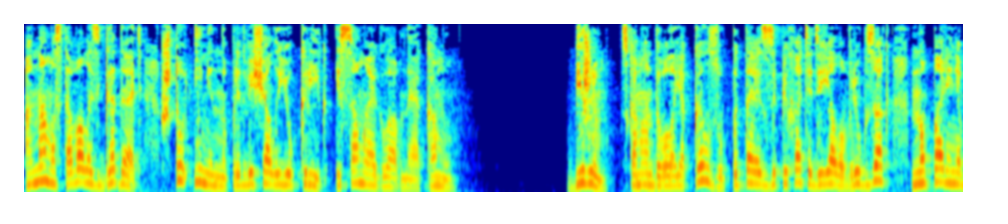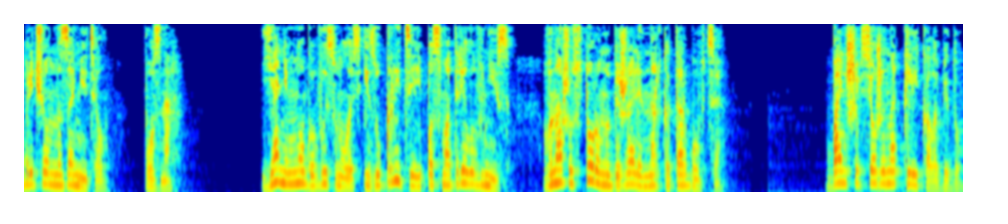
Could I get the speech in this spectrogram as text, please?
а нам оставалось гадать, что именно предвещал ее крик и, самое главное, кому. «Бежим!» — скомандовала я Келзу, пытаясь запихать одеяло в рюкзак, но парень обреченно заметил. «Поздно». Я немного высунулась из укрытия и посмотрела вниз. В нашу сторону бежали наркоторговцы. Банши все же накликала беду.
